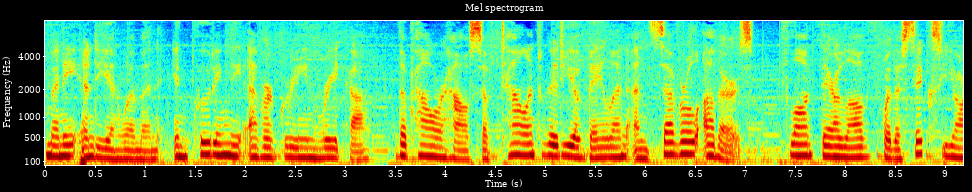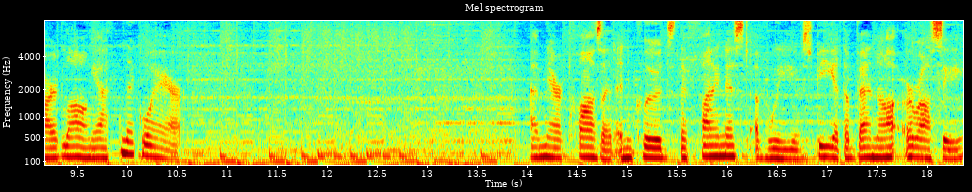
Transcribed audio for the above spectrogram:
Many Indian women including the evergreen Rekha, the powerhouse of talent Vidya Balan and several others, flaunt their love for the six-yard-long ethnic wear and their closet includes the finest of weaves be it the Banarasi,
